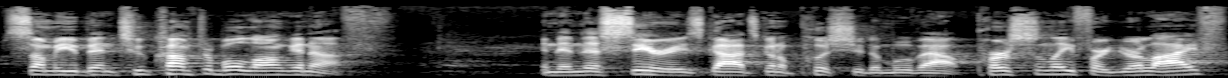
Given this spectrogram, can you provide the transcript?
Some of you have been too comfortable long enough. And in this series, God's going to push you to move out personally for your life,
